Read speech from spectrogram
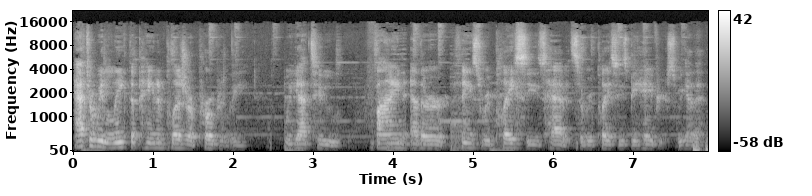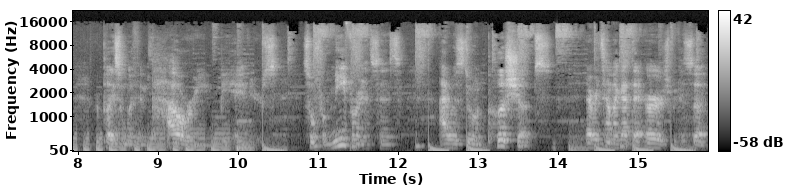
After we link the pain and pleasure appropriately, we got to find other things to replace these habits, to replace these behaviors. We gotta replace them with empowering behaviors. So for me, for instance, I was doing push-ups every time I got that urge because the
